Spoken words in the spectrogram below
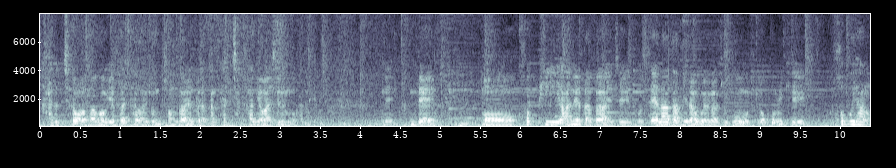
가득 채워서 거기에 설탕을 좀 첨가해서 약간 달짝하게 마시는 것 같아요. 네, 근데 어, 커피 안에다가 이제 뭐 떼나담이라고 해가지고 조금 이렇게 허브향,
